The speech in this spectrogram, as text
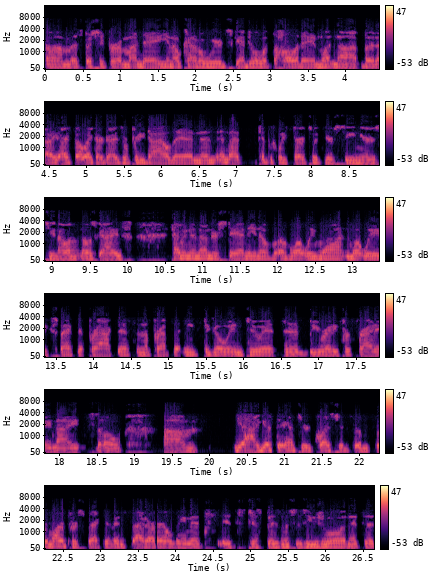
um, especially for a Monday, you know, kind of a weird schedule with the holiday and whatnot. But I, I felt like our guys were pretty dialed in, and, and that typically starts with your seniors, you know, and those guys having an understanding of, of what we want and what we expect at practice and the prep that needs to go into it to be ready for Friday night. So, um, yeah, I guess to answer your question from from our perspective inside our building, it's it's just business as usual, and it's a,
